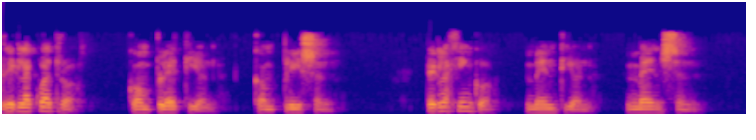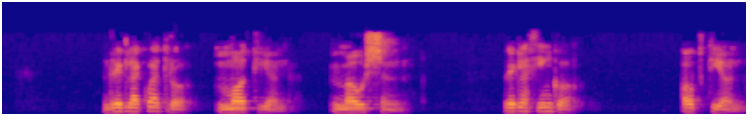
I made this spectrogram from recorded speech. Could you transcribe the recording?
Regla 4. Completion, completion. Regla 5. Mention, mention. Regla 4. Motion, motion. Regla 5. Option,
